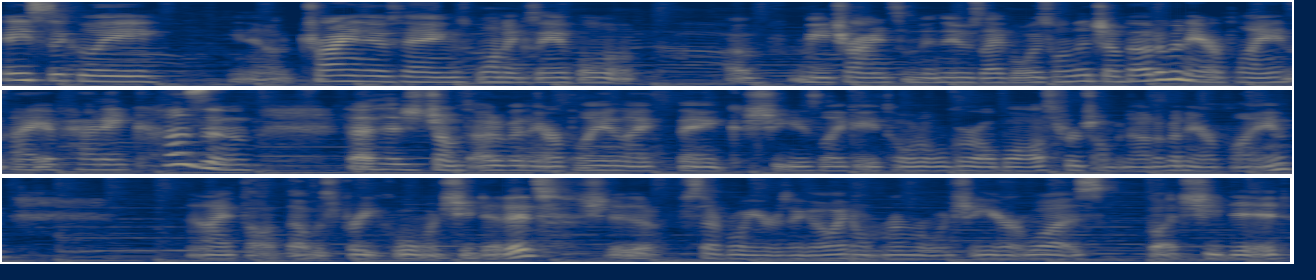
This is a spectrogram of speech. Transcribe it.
Basically, you know, trying new things. One example of me trying something new is I've always wanted to jump out of an airplane. I have had a cousin that has jumped out of an airplane and I think she's like a total girl boss for jumping out of an airplane. And I thought that was pretty cool when she did it. She did it several years ago. I don't remember which year it was, but she did.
